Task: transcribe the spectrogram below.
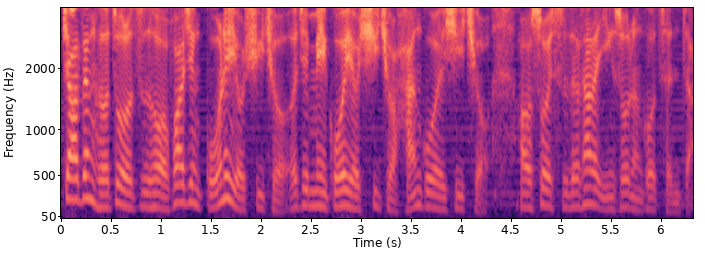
嘉登合作了之后，发现国内有需求，而且美国也有需求，韩国也有需求，哦，所以使得它的营收能够成长。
